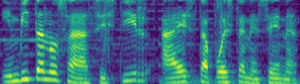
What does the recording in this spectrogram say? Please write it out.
invítanos a asistir a esta puesta en escena.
